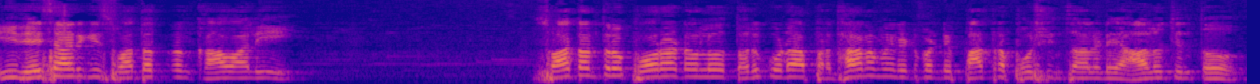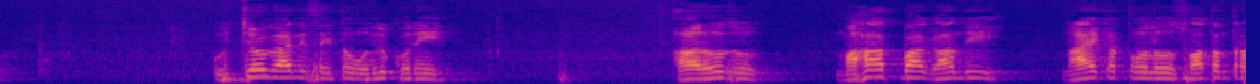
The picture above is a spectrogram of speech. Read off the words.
ఈ దేశానికి స్వాతంత్రం కావాలి స్వాతంత్ర పోరాటంలో తను కూడా ప్రధానమైనటువంటి పాత్ర పోషించాలనే ఆలోచనతో ఉద్యోగాన్ని సైతం వదులుకొని ఆ రోజు మహాత్మా గాంధీ నాయకత్వంలో స్వాతంత్ర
